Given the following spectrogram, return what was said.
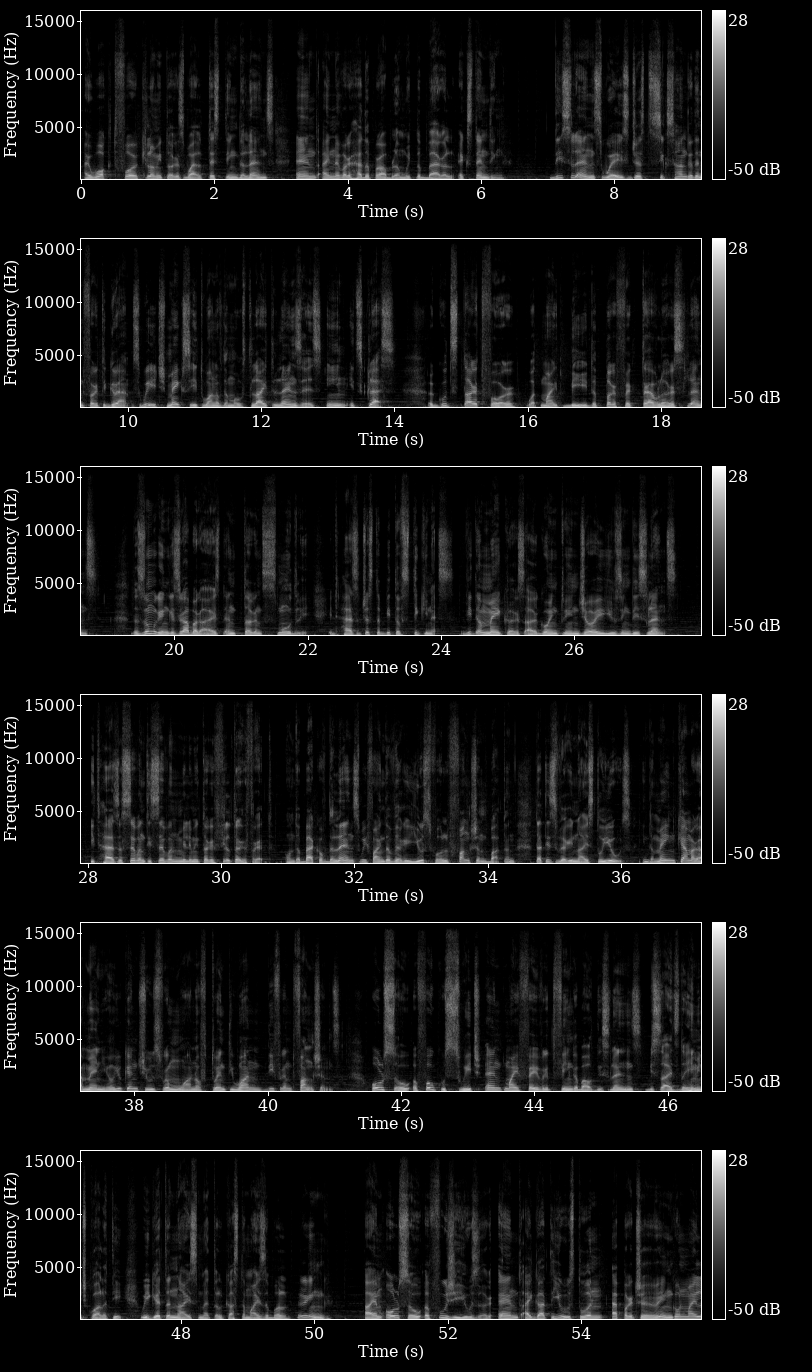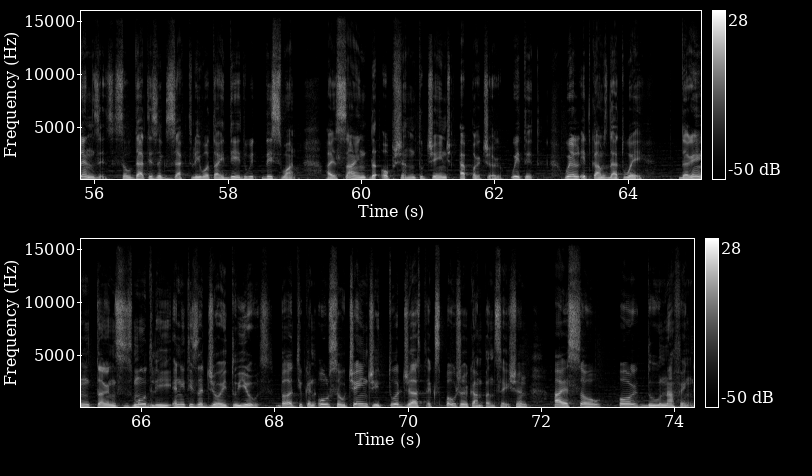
I walked 4 kilometers while testing the lens and I never had a problem with the barrel extending. This lens weighs just 630 grams, which makes it one of the most light lenses in its class. A good start for what might be the perfect traveler's lens. The zoom ring is rubberized and turns smoothly. It has just a bit of stickiness. Video makers are going to enjoy using this lens. It has a 77mm filter thread. On the back of the lens we find a very useful function button that is very nice to use. In the main camera menu you can choose from one of 21 different functions also a focus switch and my favorite thing about this lens, besides the image quality, we get a nice metal customizable ring. I am also a Fuji user and I got used to an aperture ring on my lenses, so that is exactly what I did with this one. I assigned the option to change aperture with it. Well, it comes that way. The ring turns smoothly and it is a joy to use, but you can also change it to adjust exposure compensation, ISO or do nothing.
